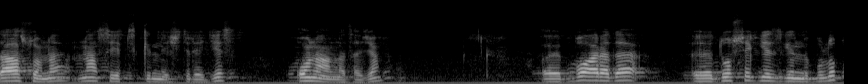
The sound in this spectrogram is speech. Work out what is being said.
Daha sonra nasıl etkinleştireceğiz? Onu anlatacağım. Ee, bu arada e, dosya gezginini bulup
